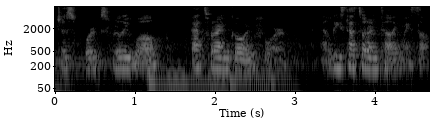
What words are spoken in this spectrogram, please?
just works really well. That's what I'm going for. At least that's what I'm telling myself.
